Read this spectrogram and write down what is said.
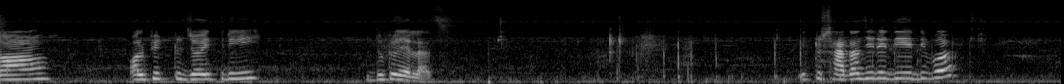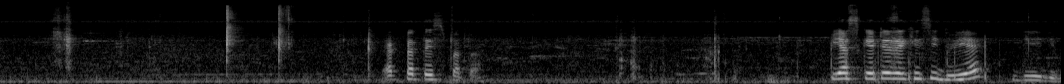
লং, অল্প একটু জয়ত্রী, দুটো এলাচ। একটু সাদা জিরে দিয়ে দিব। একটা তেজপাতা। পেঁয়াজ কেটে রেখেছি ধুয়ে দিয়ে দিব।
